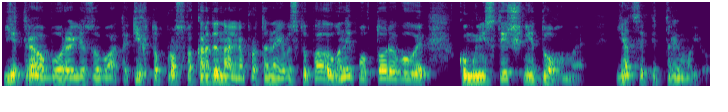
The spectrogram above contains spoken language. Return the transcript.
Її треба було реалізувати. Ті, хто просто кардинально проти неї виступали, вони повторювали комуністичні догми. Я це підтримую.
